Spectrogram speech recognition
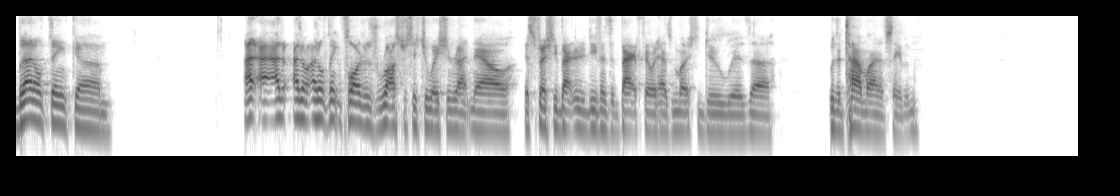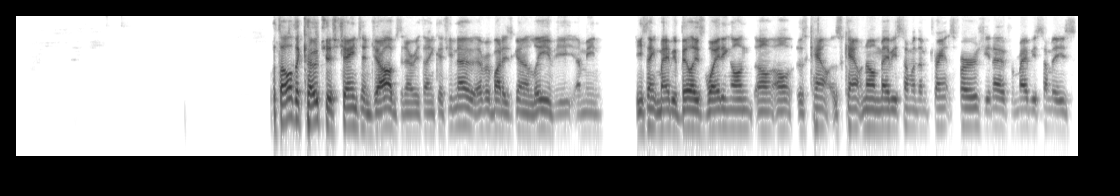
but I don't think. Um, I, I, I don't I don't think Florida's roster situation right now, especially back to the defensive backfield, has much to do with uh, with the timeline of Saban. With all the coaches changing jobs and everything, because you know everybody's going to leave. I mean, do you think maybe Billy's waiting on on, on is count is counting on maybe some of them transfers? You know, for maybe some of these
